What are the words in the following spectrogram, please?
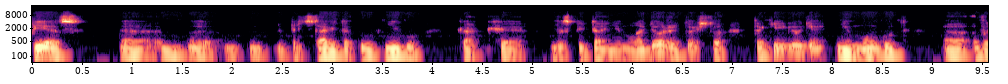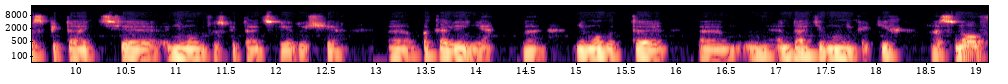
без представить такую книгу, как воспитание молодежи, то есть что такие люди не могут воспитать, не могут воспитать следующее поколение, не могут дать ему никаких основ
